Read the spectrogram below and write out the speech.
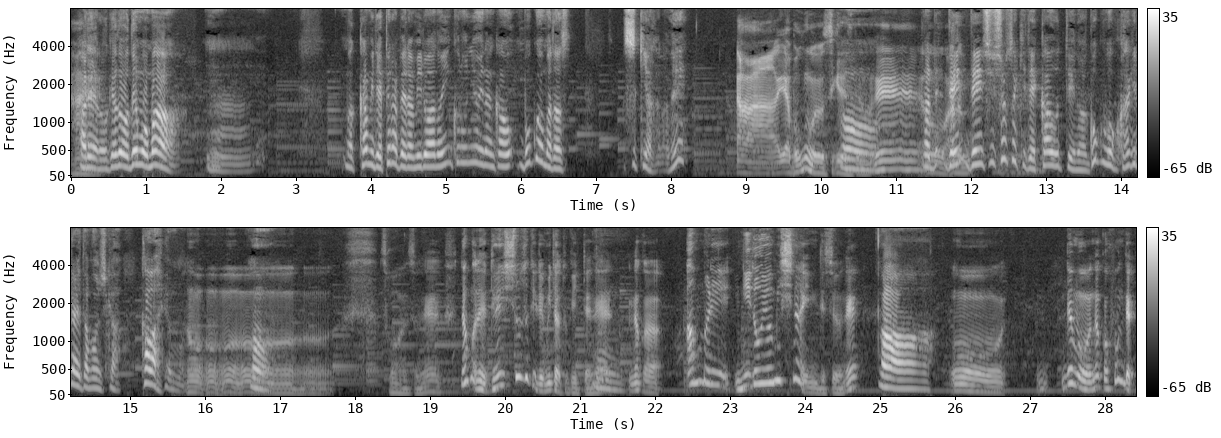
あれやろうけど、でもまあ、うん。まあ、紙でペラペラ見るあのインクの匂いなんかを僕はまだ好きやからね。ああいや僕も好きですけどね。だでで電子書籍で買うっていうのはごくごく限られた分しか買わへんもんうんうんうんうん。うんそうなんですよね。なんかね電子書籍で見た時ってね、なんかあんまり二度読みしないんですよね。あうん。でもなんか本で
